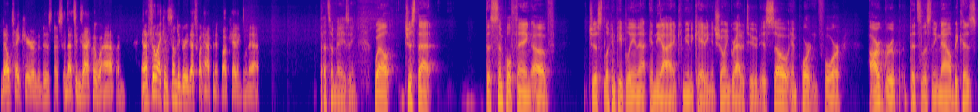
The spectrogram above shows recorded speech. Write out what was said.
they'll take care of the business, and that's exactly what happened. And I feel like in some degree that's what happened at Buckhead and Gwinnett. That's amazing. Well, just that the simple thing of just looking people in the, in the eye and communicating and showing gratitude is so important for our group that's listening now because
